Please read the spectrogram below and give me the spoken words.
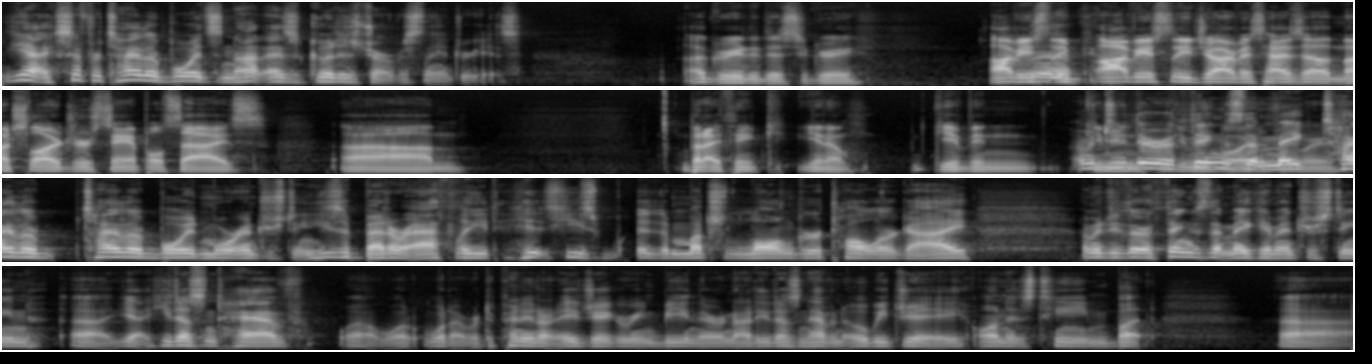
Yeah, except for Tyler Boyd's not as good as Jarvis Landry is. Agree to disagree. Obviously, Okay. obviously Jarvis has a much larger sample size, um, but I think you know, given I mean, given- dude, there are things Boyd that make Tyler Tyler Boyd more interesting. He's a better athlete. He's, he's a much longer, taller guy. I mean, dude, there are things that make him interesting. Uh, yeah, he doesn't have well, whatever. Depending on AJ Green being there or not, he doesn't have an OBJ on his team. But uh,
